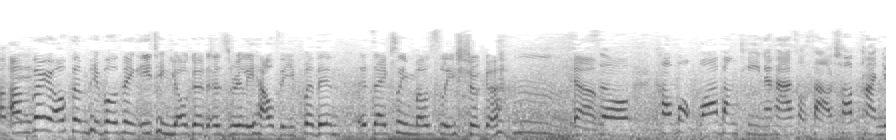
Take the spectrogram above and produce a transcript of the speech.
Um, Okay. very often people think eating yogurt is really healthy, but then it's actually mostly sugar. Yeah. so เขาบอกว่าบางทีนะคะสาวๆ ชอบทานโย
